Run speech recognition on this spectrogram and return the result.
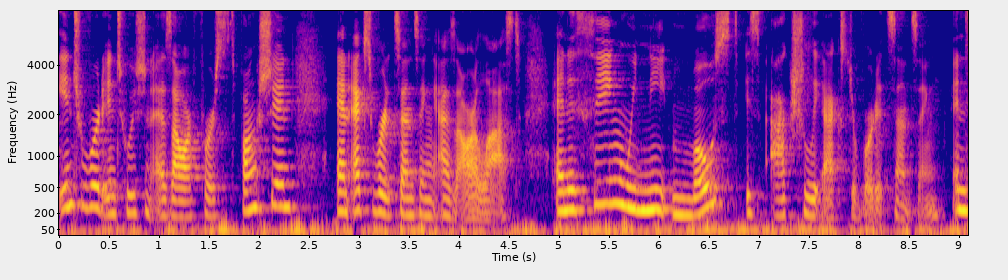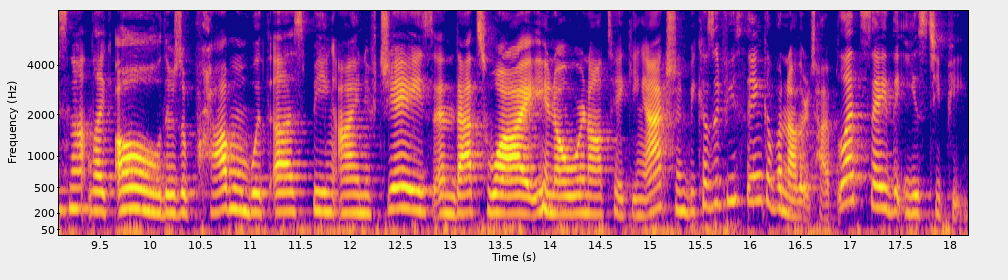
introvert intuition as our first function and extrovert sensing as our last. And the thing we need most is actually extroverted sensing. And it's not like, oh, there's a problem with us being INFJs and that's why, you know, we're not taking action. Because if you think of another type, let's say the ESTP,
